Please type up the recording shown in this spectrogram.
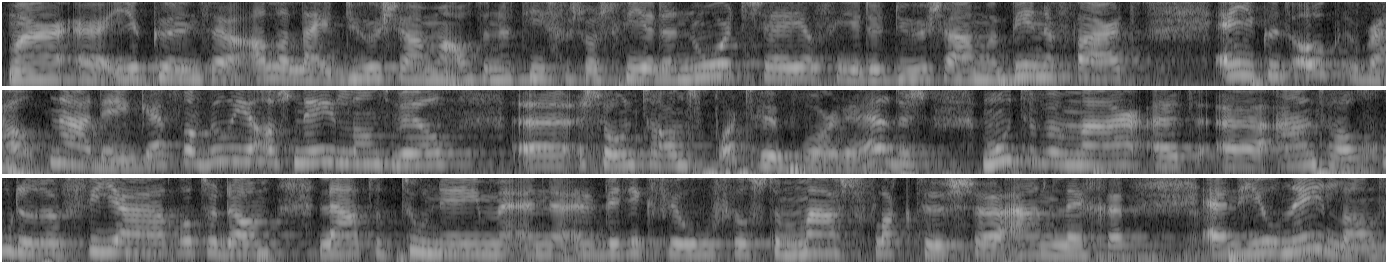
Maar je kunt allerlei duurzame alternatieven, zoals via de Noordzee of via de duurzame binnenvaart. En je kunt ook überhaupt nadenken: hè, van wil je als Nederland wel zo'n transporthub worden? Hè? Dus moeten we maar het aantal goederen via Rotterdam laten toenemen en weet ik veel hoeveelste Maasvlaktes aanleggen en heel Nederland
